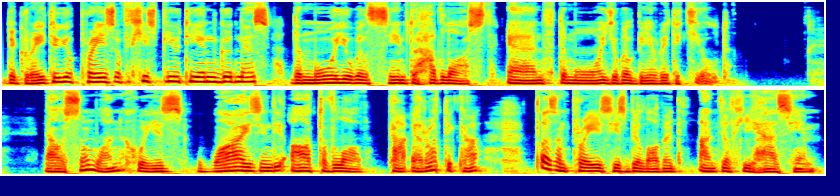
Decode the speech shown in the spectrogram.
the greater your praise of his beauty and goodness, the more you will seem to have lost, and the more you will be ridiculed. Now, someone who is wise in the art of love, ta erotica, doesn't praise his beloved until he has him.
